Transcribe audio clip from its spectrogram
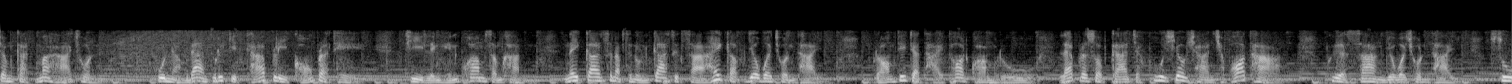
จำกัดมหาชน ผู้นำด้านธุรกิจค้าปลีกของประเทศ ที่เล็งเห็นความสำคัญในการสนับสนุนการศึกษาให้กับเยาวชนไทย พร้อมที่จะถ่ายทอดความรู้ และประสบการณ์จากผู้เชี่ยวชาญเฉพาะทาง เพื่อสร้างเยาวชนไทย สู่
